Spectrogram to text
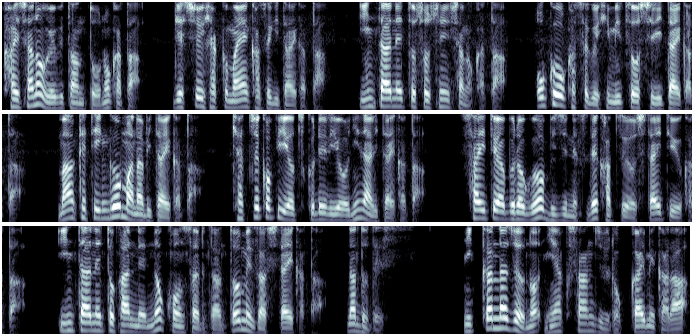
会社のウェブ担当の方、月収100万円稼ぎたい方、インターネット初心者の方、奥を稼ぐ秘密を知りたい方、マーケティングを学びたい方、キャッチコピーを作れるようになりたい方、サイトやブログをビジネスで活用したいという方、インターネット関連のコンサルタントを目指したい方、などです。日刊ラジオの236回目から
